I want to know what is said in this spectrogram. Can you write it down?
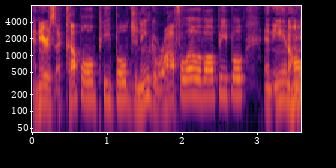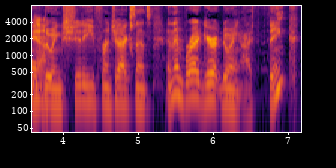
and here's a couple people, Janeane Garofalo of all people, and Ian Holm Yeah. doing shitty French accents, and then Brad Garrett doing, I think,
